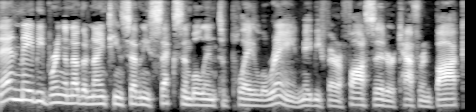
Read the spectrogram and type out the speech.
then maybe bring another 1970s sex symbol into play Lorraine, maybe Farrah Fawcett or Catherine Bach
